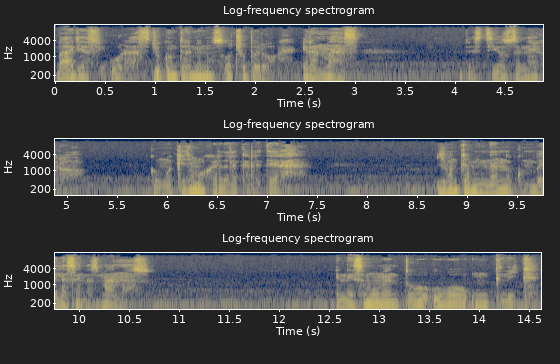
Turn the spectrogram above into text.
varias figuras, yo conté al menos ocho, pero eran más, vestidos de negro, como aquella mujer de la carretera. Iban caminando con velas en las manos. En ese momento hubo un clic,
